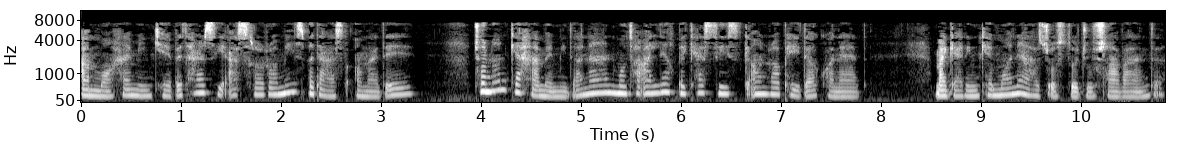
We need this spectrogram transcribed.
اما همین که به طرزی اسرارآمیز به دست آمده چنان که همه می‌دانند متعلق به کسی است که آن را پیدا کند مگر اینکه مانع از جستجو شوند.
